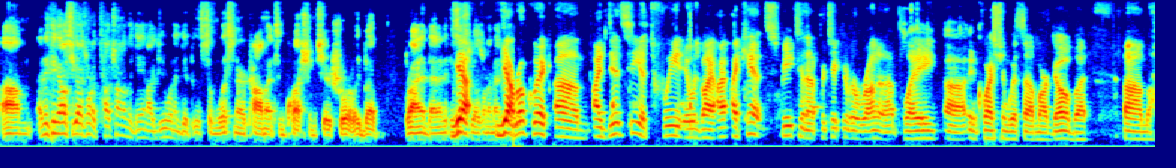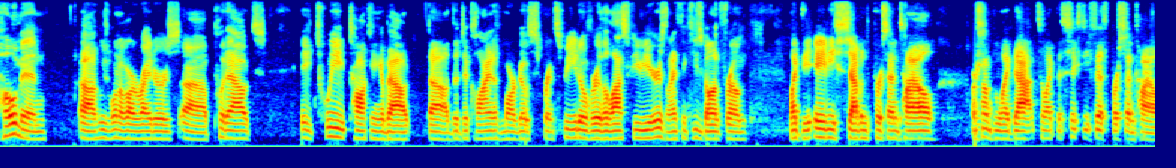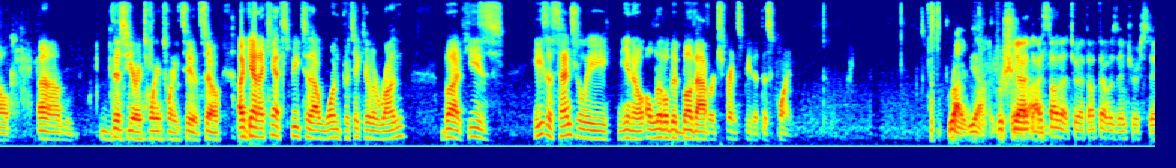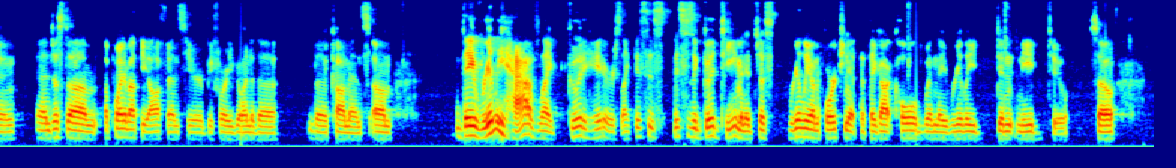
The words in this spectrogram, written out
Um, anything else you guys want to touch on in the game? I do want to get to some listener comments and questions here shortly, but Brian and Ben, anything yeah, else you guys want to mention? Yeah, real quick. Um, I did see a tweet. It was by I, I can't speak to that particular run of that play uh, in question with uh, Margot, but um, Homan, uh, who's one of our writers, uh, put out a tweet talking about uh, the decline of Margot's sprint speed over the last few years, and I think he's gone from like the 87th percentile or something like that to like the 65th percentile um, this year in 2022. So again, I can't speak to that one particular run, but he's he's essentially you know a little bit above average sprint speed at this point. Right. Yeah. For sure. Yeah, I, th- I saw that too. I thought that was interesting. And just um, a point about the offense here before you go into the the comments. Um, they really have like good hitters. Like this is this is a good team, and it's just really unfortunate that they got cold when they really didn't need to. So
